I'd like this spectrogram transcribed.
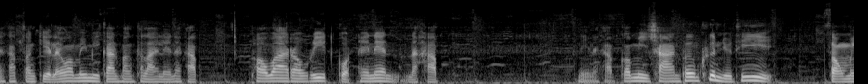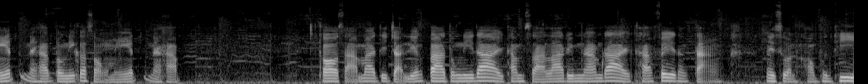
นะครับ สังเกตเลยว่าไม่มีการพังทลายเลยนะครับ เพราะว่าเรารีดกดให้แน่นนะครับนี่นะครับก็มีชานเพิ่มขึ้นอยู่ที่ 2 เมตรนะครับ ตรงนี้ก็ 2 เมตรนะครับ ก็สามารถที่จะเลี้ยงปลาตรงนี้ได้ทำศาลาริมน้ำได้คาเฟ่ต่างๆ ในส่วนของพื้นที่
